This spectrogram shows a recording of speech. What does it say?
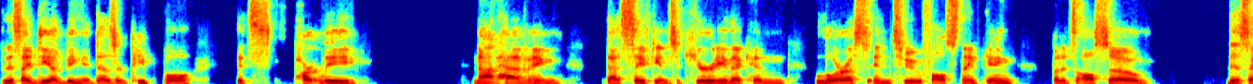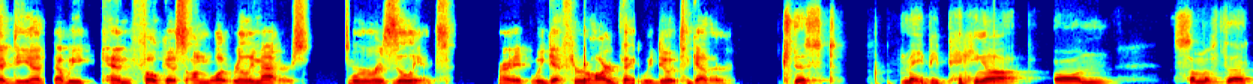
this idea of being a desert people, it's partly not having that safety and security that can lure us into false thinking, but it's also this idea that we can focus on what really matters. We're resilient, right? We get through hard things, we do it together. Just maybe picking up on some of the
